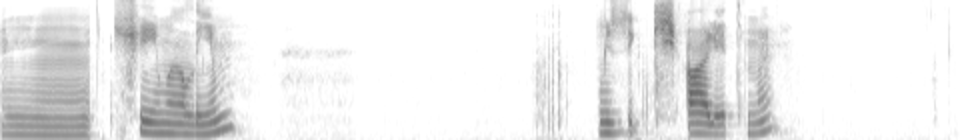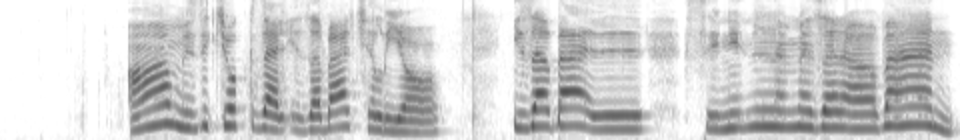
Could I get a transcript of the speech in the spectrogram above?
Hmm, şeyimi alayım. Müzik aletimi. Aa müzik çok güzel. Isabel çalıyor. Isabel seninle mezara ben.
